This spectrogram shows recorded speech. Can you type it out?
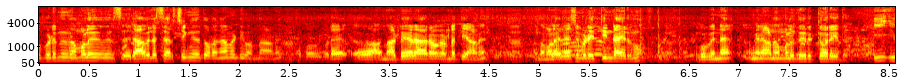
ഇവിടുന്ന് നമ്മൾ രാവിലെ സെർച്ചിങ് തുടങ്ങാൻ വേണ്ടി വന്നതാണ്. അപ്പോൾ ഇവിടെ നാട്ടുകാർ ആരോ കണ്ടെത്തിയാണ്. നമ്മൾ ഏകദേശം ഇവിടെ എത്തിയിട്ടുണ്ടായിരുന്നു. അപ്പോൾ പിന്നെ അങ്ങനെയാണ് നമ്മളിത് റിക്കവർ ചെയ്തത്. ഈ ഈ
